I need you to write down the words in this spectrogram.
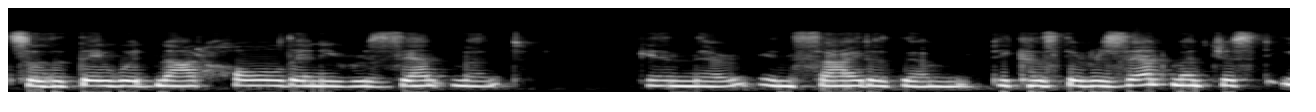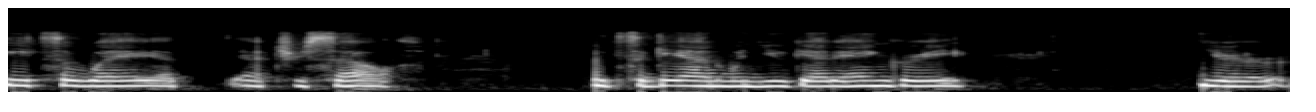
so that they would not hold any resentment in their inside of them because the resentment just eats away at, at yourself. It's again when you get angry, your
